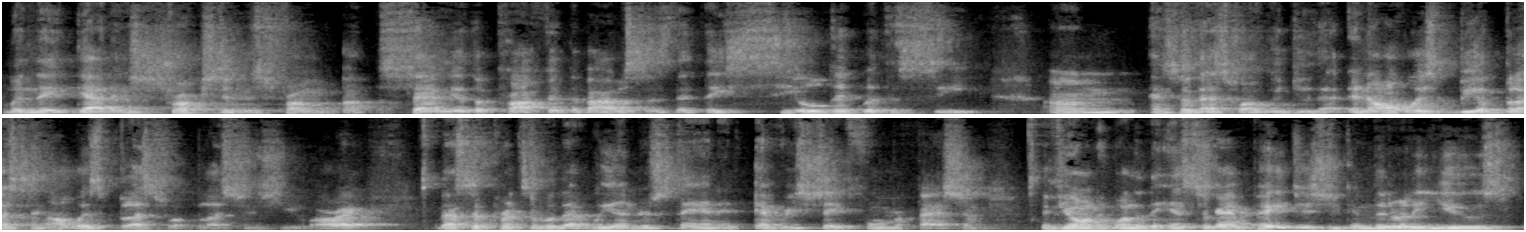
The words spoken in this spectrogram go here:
when they got instructions from uh, Samuel the prophet, the Bible says that they sealed it with a seed. Um, and so that's why we do that. And always be a blessing. Always bless what blesses you. All right. That's a principle that we understand in every shape, form, or fashion. If you're on one of the Instagram pages, you can literally use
